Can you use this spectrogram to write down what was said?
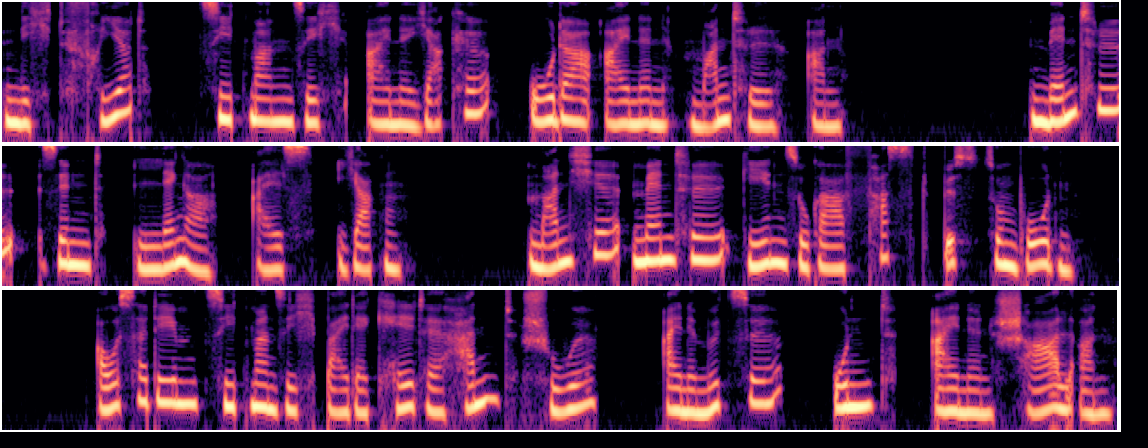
nicht friert, zieht man sich eine Jacke oder einen Mantel an. Mäntel sind länger als Jacken. Manche Mäntel gehen sogar fast bis zum Boden. Außerdem zieht man sich bei der Kälte Handschuhe, eine Mütze und einen Schal an,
